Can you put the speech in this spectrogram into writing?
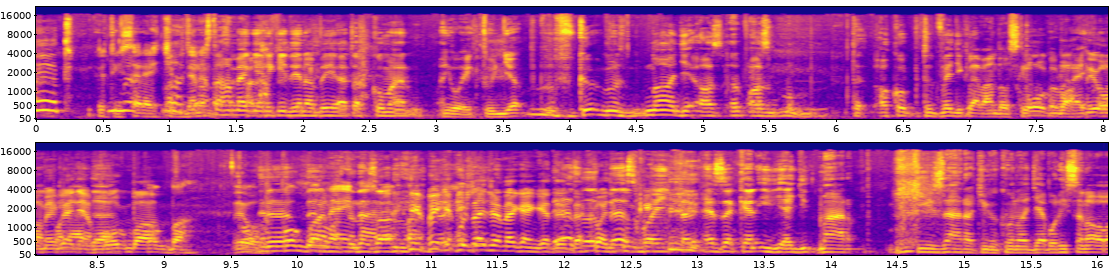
hát, őt is szeretjük, de nem Aztán, ha megjelenik idén a b akkor már jó ég tudja. Nagy, az, az, az akkor vegyük Lewandowski. Pogba, jó, még legyen Pogba. Jó, de, Pogba, de, ez a, igen, most egyre megengedőbbek vagyunk. Ezekkel így együtt már kizárhatjuk akkor nagyjából, hiszen a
